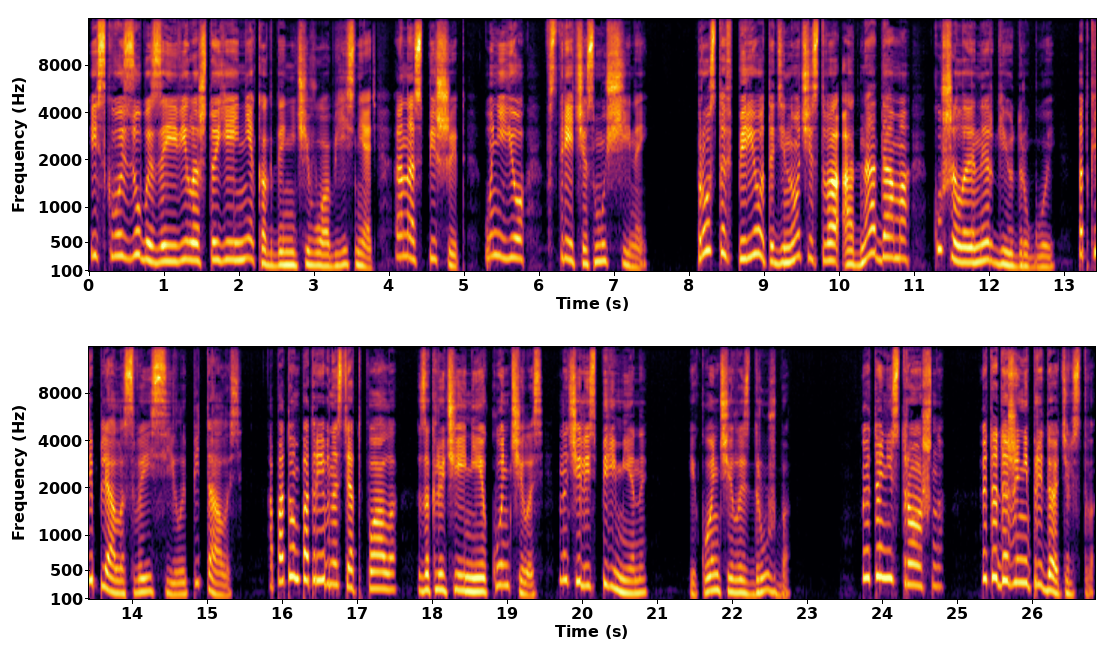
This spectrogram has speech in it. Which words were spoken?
и сквозь зубы заявила, что ей некогда ничего объяснять. Она спешит, у нее встреча с мужчиной. Просто в период одиночества одна дама кушала энергию другой, подкрепляла свои силы, питалась. А потом потребность отпала, заключение кончилось, начались перемены. И кончилась дружба. Это не страшно. Это даже не предательство.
